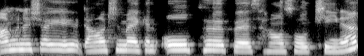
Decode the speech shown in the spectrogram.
I'm going to show you how to make an all purpose household cleaner.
